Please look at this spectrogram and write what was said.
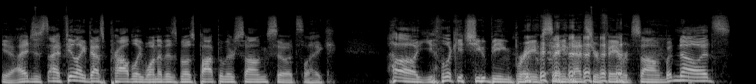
Yeah, I just I feel like that's probably one of his most popular songs. So it's like, oh, you look at you being brave saying that's your favorite song, but no, it's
